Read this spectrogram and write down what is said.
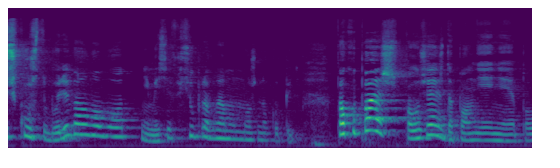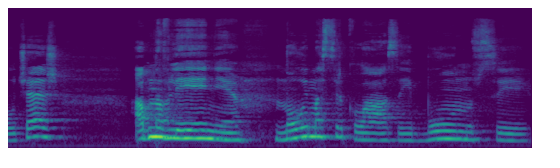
Үш курсты бөлек алуға болады немесе всю программу можно купить. Покупаешь получаешь дополнение получаешь обновление. Новые мастер-классы бонусы.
